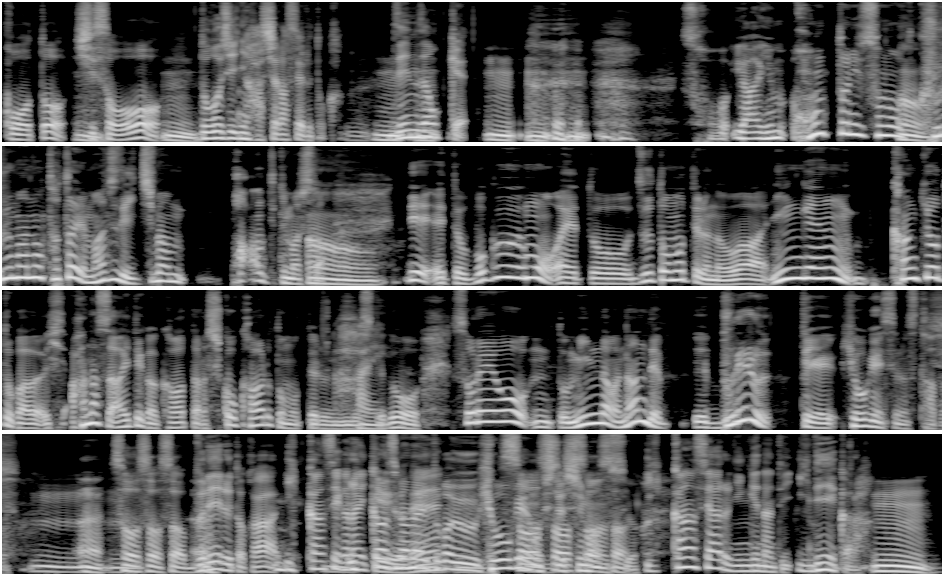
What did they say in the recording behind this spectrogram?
考と思想をうん同時に走らせるとかうん全然 OK。うんうんうんそういや今本当にそうんの車の例えマジで一番パーンってきました、うん。で、えっと、僕も、えっと、ずっと思ってるのは人間環境とかひ話す相手が変わったら思考変わると思ってるんですけど、それを、うん、とみんなはなんでえブレるって表現するんです多分。うん。うん。そうそうそう。ブレるとか一貫性がないっていうね。一貫性がないとかいう表現をしてしまうんですよ。一貫性ある人間なんていねえから。うん、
